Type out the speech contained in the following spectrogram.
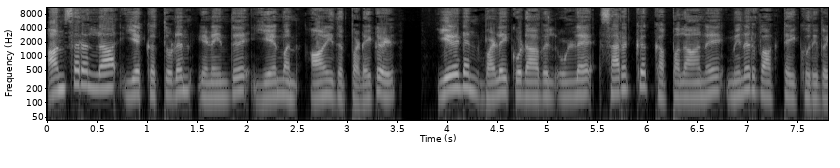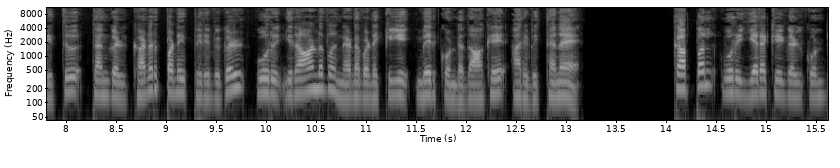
அன்சரல்லா இயக்கத்துடன் இணைந்து ஏமன் ஆயுதப்படைகள் ஏடன் வளைகுடாவில் உள்ள சரக்கு கப்பலான மினர்வாக்டை குறிவைத்து தங்கள் கடற்படை பிரிவுகள் ஒரு இராணுவ நடவடிக்கையை மேற்கொண்டதாக அறிவித்தன. கப்பல் ஒரு இறக்கைகள் கொண்ட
